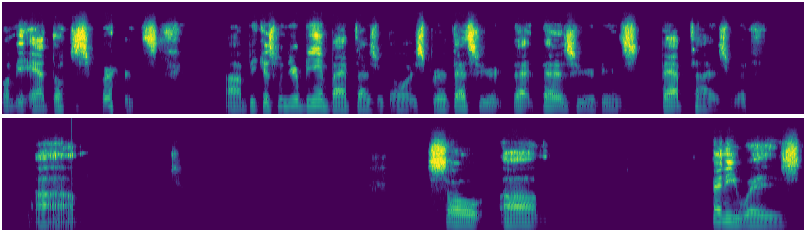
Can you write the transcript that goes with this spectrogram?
Let me add those words. Uh, because when you're being baptized with the Holy Spirit, that's who you're, that that is who you're being baptized with. Um, so, um, anyways,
